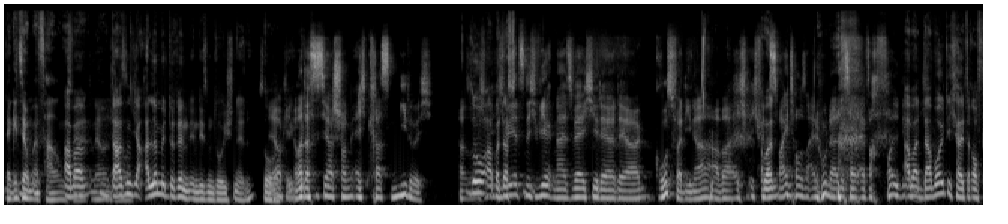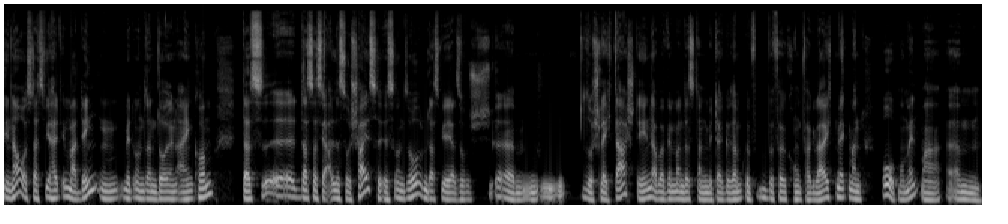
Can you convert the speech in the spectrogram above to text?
Da geht es ja um Erfahrung. aber ne, da so. sind ja alle mit drin in diesem Durchschnitt. So. Ja, okay. Aber das ist ja schon echt krass niedrig. Also So, ich, aber ich will jetzt nicht wirken, als wäre ich hier der, der Großverdiener, aber ich, ich finde Aber- 2100 ist halt einfach voll wenig. Aber da wollte ich halt drauf hinaus, dass wir halt immer denken mit unseren dollen Einkommen, dass, äh, dass das ja alles so scheiße ist und so und dass wir ja so, ähm, so schlecht dastehen. Aber wenn man das dann mit der Gesamtbevölkerung vergleicht, merkt man, oh, Moment mal, ähm,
